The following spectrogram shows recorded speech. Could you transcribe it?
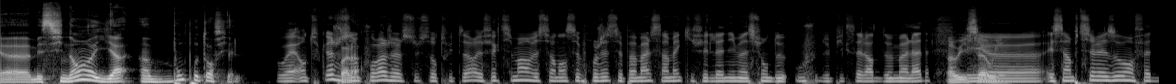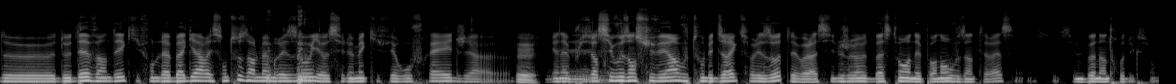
euh, mais sinon, il y a un bon potentiel. Ouais, en tout cas, je Voilà. vous encourage à le suivre sur Twitter. Effectivement, investir dans ces projets, c'est pas mal. C'est un mec qui fait de l'animation de ouf, du pixel art de malade. Ah oui, et ça, oui. euh, et c'est un petit réseau en fait de, de devs indés qui font de la bagarre. Ils sont tous dans le même réseau. Il y a aussi le mec qui fait Roof Rage. Il y a, euh, Hmm. il y en a plusieurs. Si vous en suivez un, vous tombez direct sur les autres. Et voilà, si le jeu de baston indépendant vous intéresse, c'est- une bonne introduction.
